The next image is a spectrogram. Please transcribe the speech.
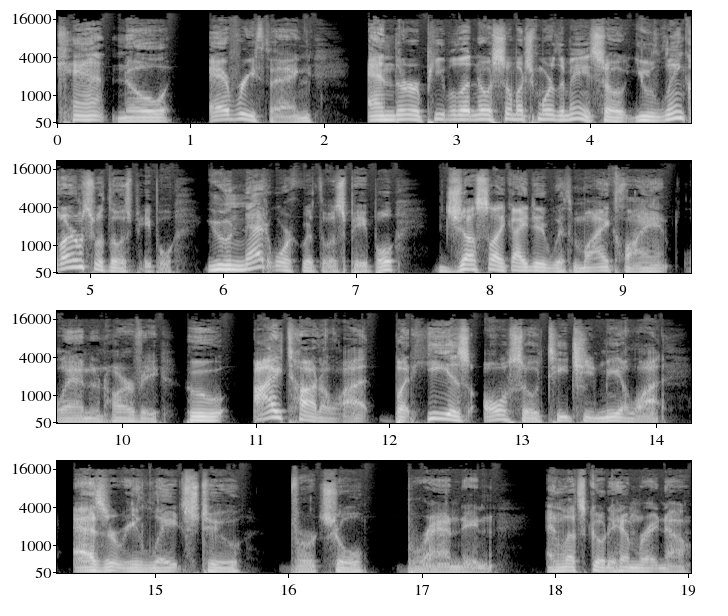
can't know everything. And there are people that know so much more than me. So you link arms with those people, you network with those people, just like I did with my client, Landon Harvey, who I taught a lot, but he is also teaching me a lot as it relates to virtual branding. And let's go to him right now.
